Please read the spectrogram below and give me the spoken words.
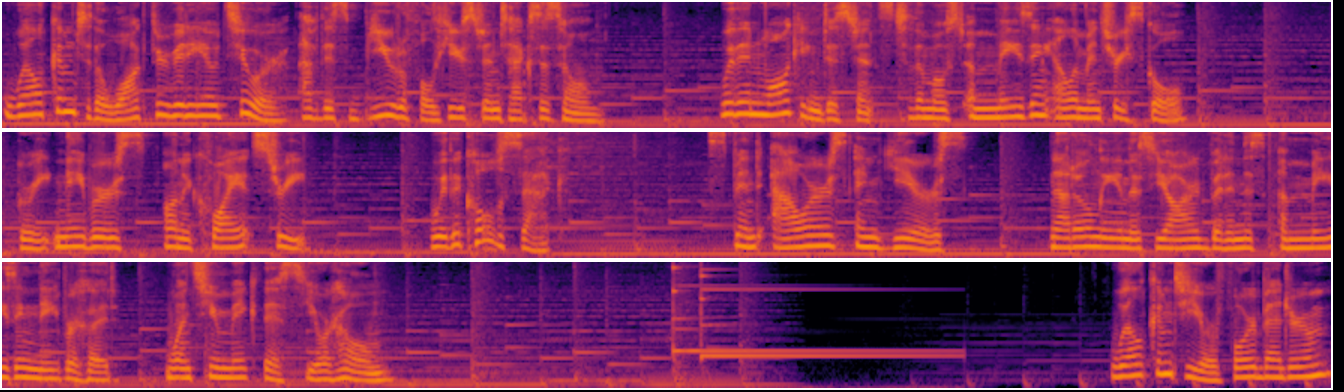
Welcome to the walkthrough video tour of this beautiful Houston, Texas home. Within walking distance to the most amazing elementary school, great neighbors on a quiet street with a cul-de-sac. Spend hours and years not only in this yard but in this amazing neighborhood once you make this your home. Welcome to your four bedroom,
